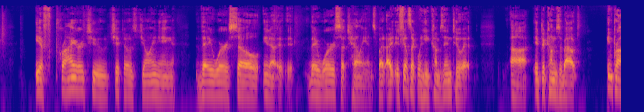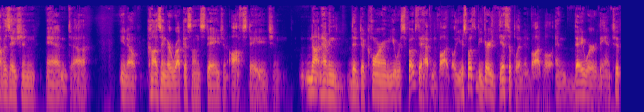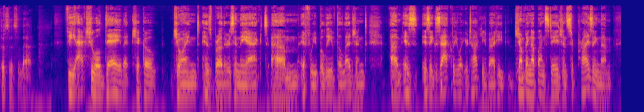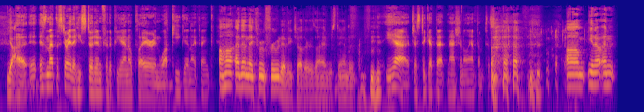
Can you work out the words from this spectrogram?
if prior to Chico's joining, they were so you know it, they were such hellions. But I, it feels like when he comes into it, uh, it becomes about improvisation and uh, you know causing a ruckus on stage and off stage and not having the decorum you were supposed to have in vaudeville. You were supposed to be very disciplined in vaudeville, and they were the antithesis of that. The actual day that Chico joined his brothers in the act, um, if we believe the legend, um, is is exactly what you're talking about. He jumping up on stage and surprising them. Yeah, uh, isn't that the story that he stood in for the piano player in Waukegan? I think. Uh huh. And then they threw fruit at each other, as I understand it. yeah, just to get that national anthem to um, you know, and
